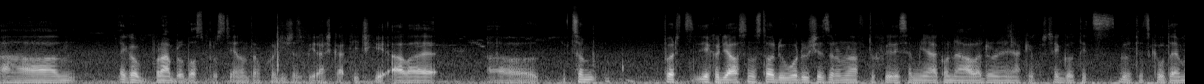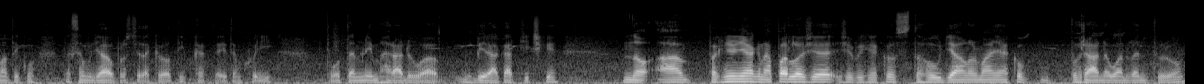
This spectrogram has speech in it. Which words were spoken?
A jako plná blbost, prostě jenom tam chodíš a sbíráš kartičky, ale uh, co, jako dělal jsem z toho důvodu, že zrovna v tu chvíli jsem měl jako náladu na nějaké prostě gotic, gotickou tématiku, tak jsem udělal prostě takového týpka, který tam chodí po temném hradu a sbírá kartičky. No a pak mě nějak napadlo, že, že bych jako z toho udělal normálně jako pořádnou adventuru.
